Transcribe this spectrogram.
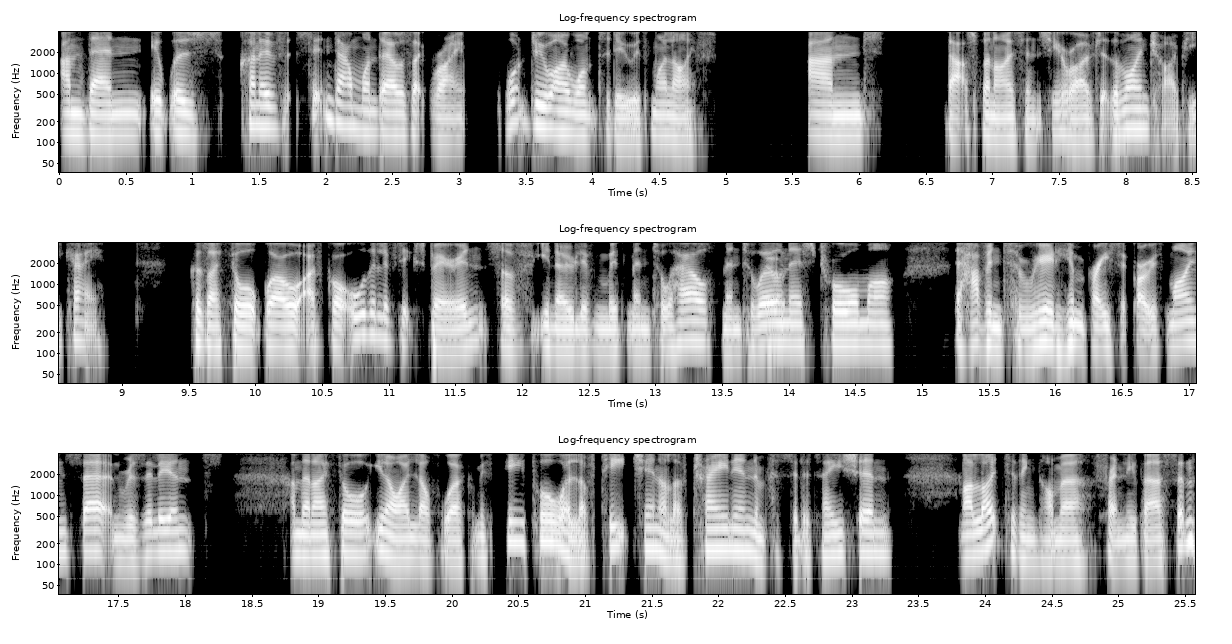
And then it was kind of sitting down one day, I was like, right, what do I want to do with my life? And that's when I essentially arrived at the Mind Tribe UK. Because I thought, well, I've got all the lived experience of, you know, living with mental health, mental illness, trauma, they're having to really embrace a growth mindset and resilience. And then I thought, you know, I love working with people, I love teaching, I love training and facilitation. I like to think I'm a friendly person.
